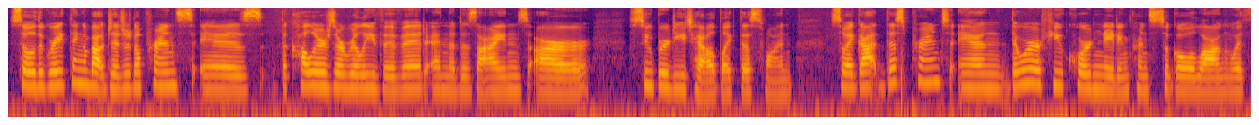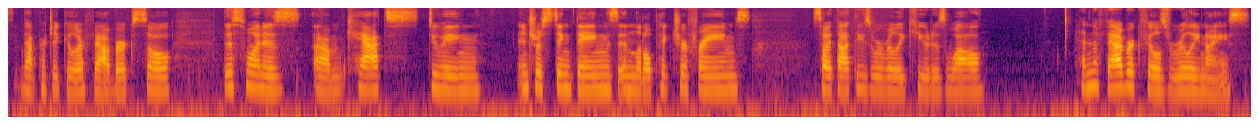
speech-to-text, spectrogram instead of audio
So the great thing about digital prints is the colors are really vivid and the designs are super detailed like this one. So I got this print and there were a few coordinating prints to go along with that particular fabric. So this one is um, cats doing interesting things in little picture frames. So I thought these were really cute as well. And the fabric feels really nice.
